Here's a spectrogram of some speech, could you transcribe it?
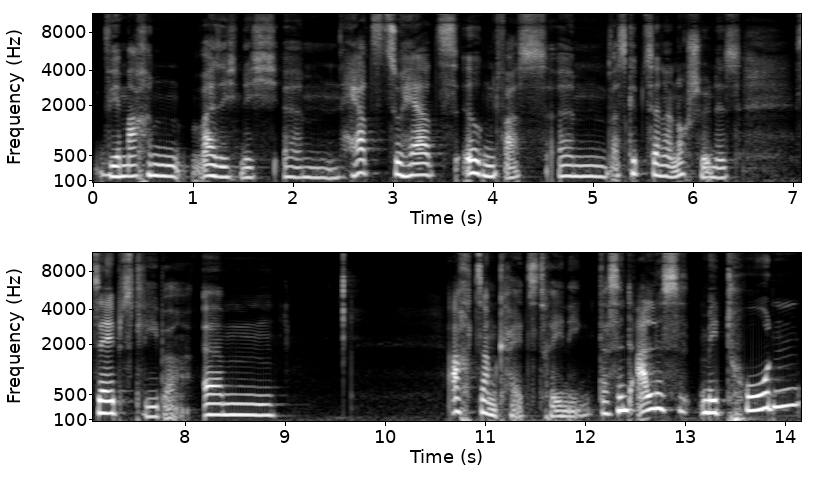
Wir machen, weiß ich nicht, ähm, Herz zu Herz irgendwas. Ähm, was gibt's denn da noch Schönes? Selbstliebe. Ähm, Achtsamkeitstraining. Das sind alles Methoden,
